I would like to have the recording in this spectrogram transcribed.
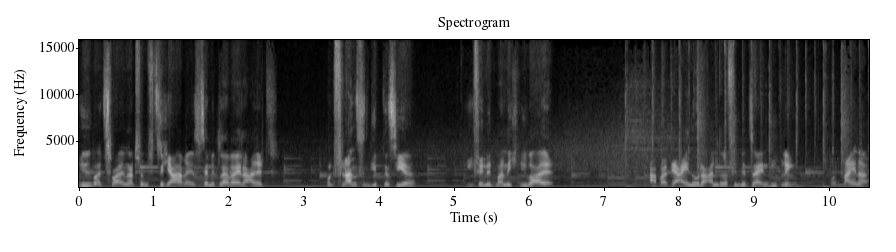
Über 250 Jahre ist er mittlerweile alt. Und Pflanzen gibt es hier, die findet man nicht überall. Aber der eine oder andere findet seinen Liebling. Und meiner,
